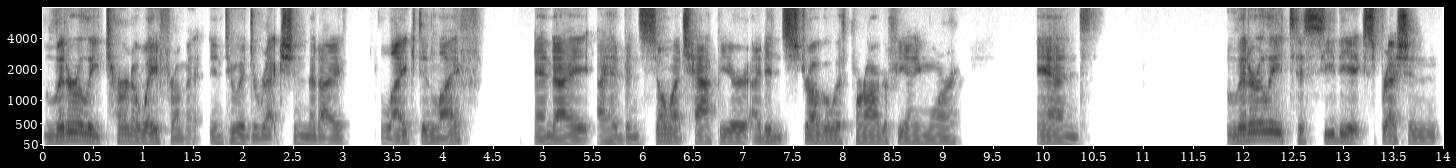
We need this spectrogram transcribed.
literally turn away from it into a direction that I liked in life, and I I had been so much happier. I didn't struggle with pornography anymore. And literally to see the expression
